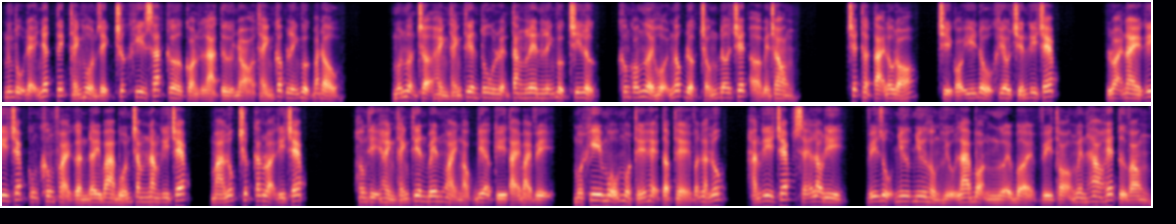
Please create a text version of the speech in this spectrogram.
ngưng tụ đệ nhất tích thánh hồn dịch trước khi sát cơ còn là từ nhỏ thành cấp lĩnh vực bắt đầu muốn mượn trợ hành thánh thiên tu luyện tăng lên lĩnh vực chi lực, không có người hội ngốc được chống đỡ chết ở bên trong. Chết thật tại đâu đó, chỉ có ý đồ khiêu chiến ghi chép. Loại này ghi chép cũng không phải gần đây ba bốn trăm năm ghi chép, mà lúc trước các loại ghi chép. Hồng thị hành thánh thiên bên ngoài ngọc địa ký tái bài vị, một khi mỗi một thế hệ tập thể vẫn là lúc, hắn ghi chép sẽ lao đi, ví dụ như như hồng hữu la bọn người bởi vì thọ nguyên hao hết tử vong,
